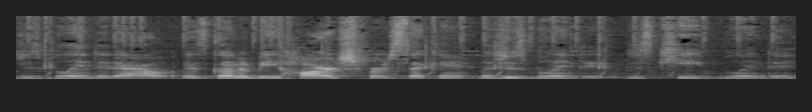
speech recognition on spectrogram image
just blend it out. It's gonna be harsh for a second, but just blend it. Just keep blending.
